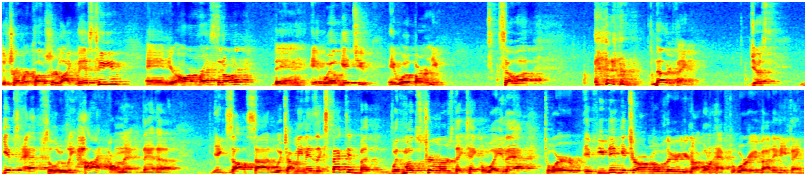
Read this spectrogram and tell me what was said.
the trimmer closer like this to you and your arm resting on it, then it will get you. It will burn you. So uh, another thing, just gets absolutely hot on that, that uh, exhaust side, which I mean is expected, but with most trimmers, they take away that to where if you did get your arm over there, you're not gonna have to worry about anything.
